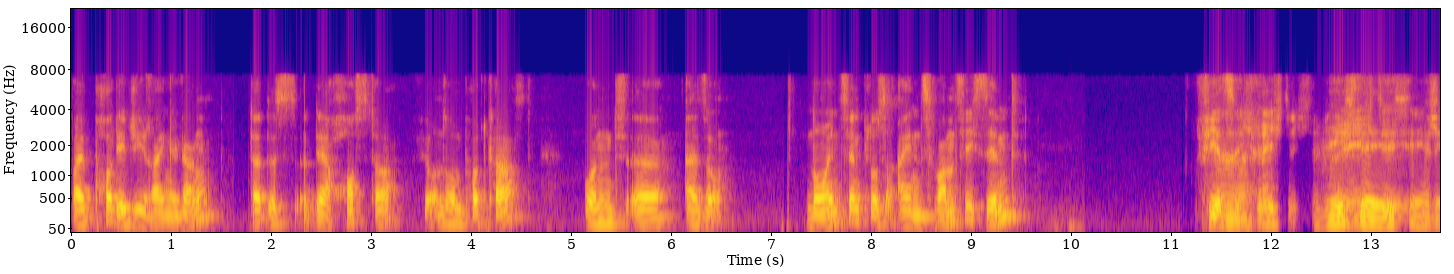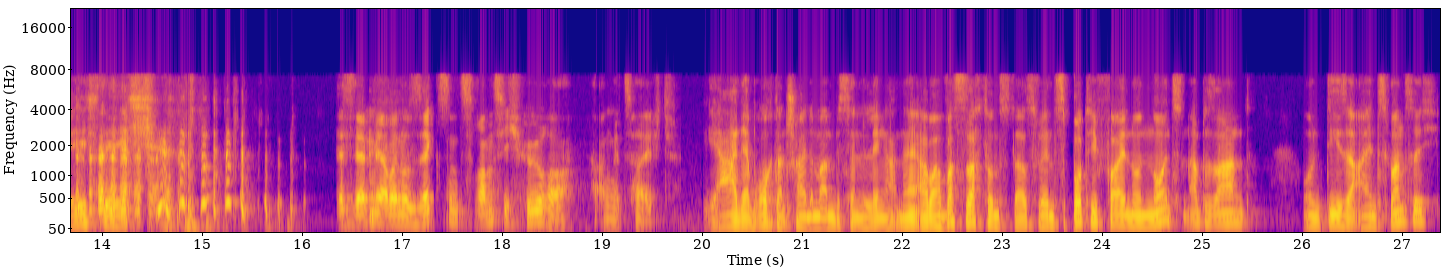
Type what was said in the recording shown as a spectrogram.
bei Podigy reingegangen. Das ist der Hoster für unseren Podcast. Und äh, also 19 plus 21 sind 40, Äh, richtig. Richtig, richtig. Es werden mir aber nur 26 Hörer angezeigt. ja, der braucht anscheinend immer ein bisschen länger, ne? Aber was sagt uns das, wenn Spotify nur 19 absahnt und diese 21?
